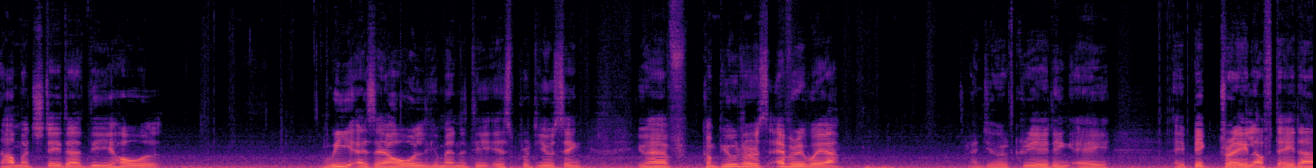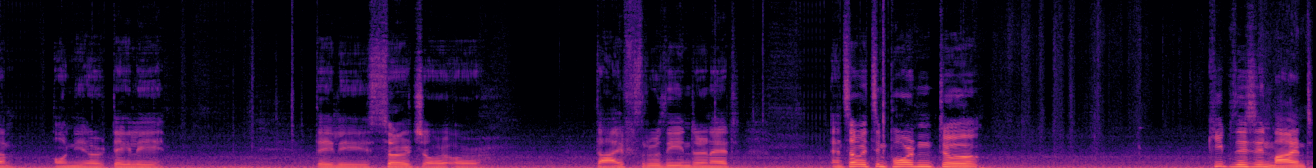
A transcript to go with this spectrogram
how much data the whole we as a whole humanity is producing. You have computers everywhere and you're creating a a big trail of data on your daily daily search or, or dive through the internet and so it's important to keep this in mind,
